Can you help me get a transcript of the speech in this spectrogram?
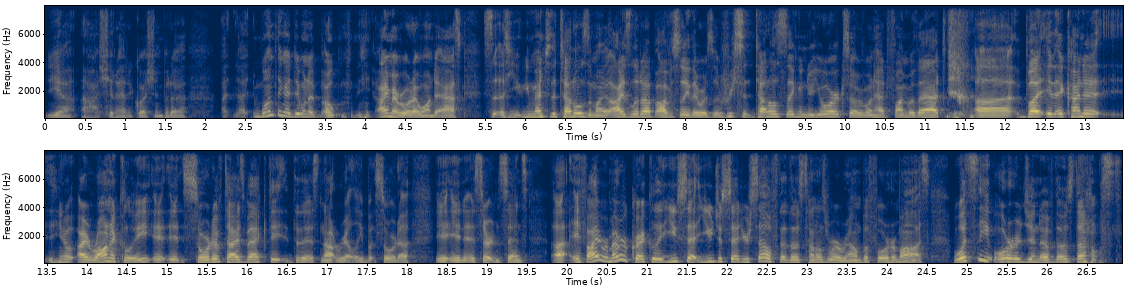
Yeah. Oh shit, I had a question, but uh, I, I, one thing I did want to. Oh, I remember what I wanted to ask. So you, you, mentioned the tunnels, and my eyes lit up. Obviously, there was a recent tunnels thing in New York, so everyone had fun with that. uh, but it, it kind of, you know, ironically, it, it sort of ties back to, to this. Not really, but sort of in, in a certain sense. Uh, if I remember correctly, you said you just said yourself that those tunnels were around before Hamas. What's the origin of those tunnels?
